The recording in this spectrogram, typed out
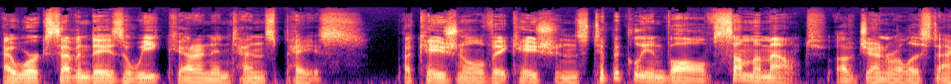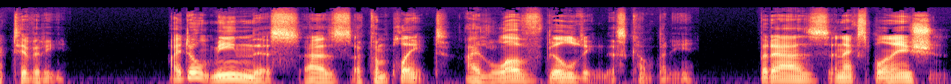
I work seven days a week at an intense pace. Occasional vacations typically involve some amount of generalist activity. I don't mean this as a complaint. I love building this company but as an explanation.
